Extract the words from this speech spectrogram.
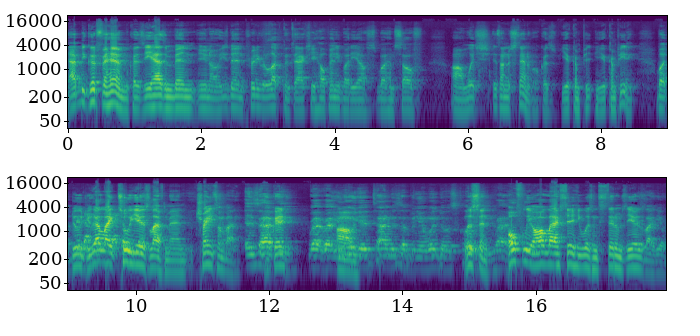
That'd be good for him because he hasn't been, you know, he's been pretty reluctant to actually help anybody else but himself, um, which is understandable because you're comp- you're competing. But dude, you got like two years left, man. Train somebody. Exactly. Okay. Right, right. You Um, know your time is up and your window's closed. Listen, right. hopefully all last year he was in Stidham's ears like, yo,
